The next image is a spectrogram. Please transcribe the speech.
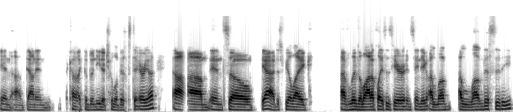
in uh, down in kind of like the Bonita Chula Vista area. Um, and so yeah, I just feel like I've lived a lot of places here in San Diego. I love I love this city,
